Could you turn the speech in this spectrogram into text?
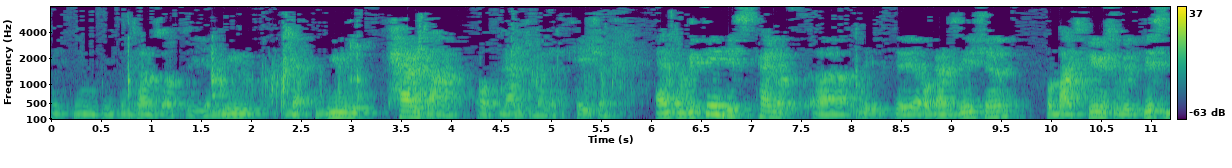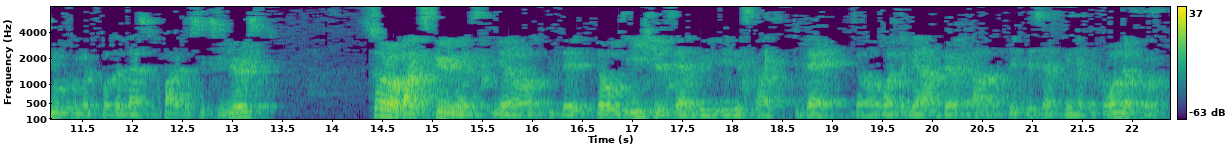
in, in, in terms of the new, new paradigm of management education. And, within this kind of uh, the, the organization, from my experience with this movement for the last five or six years, sort of I experienced, you know, the, those issues that we, we discussed today. So once again, uh, this, has been a wonderful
